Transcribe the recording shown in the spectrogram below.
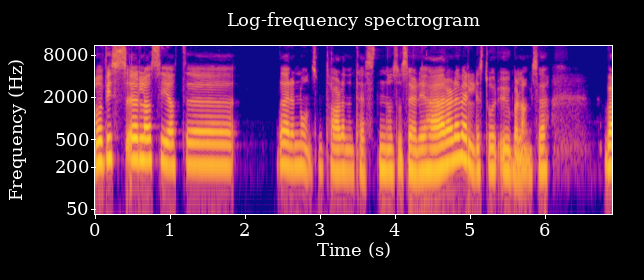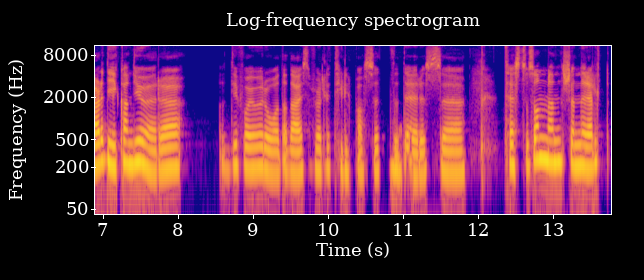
og hvis eh, La oss si at uh, det er noen som tar denne testen, og så ser de her er det veldig stor ubalanse. Hva er det de kan gjøre de får jo råd av deg, selvfølgelig tilpasset deres uh, test og sånn, men generelt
